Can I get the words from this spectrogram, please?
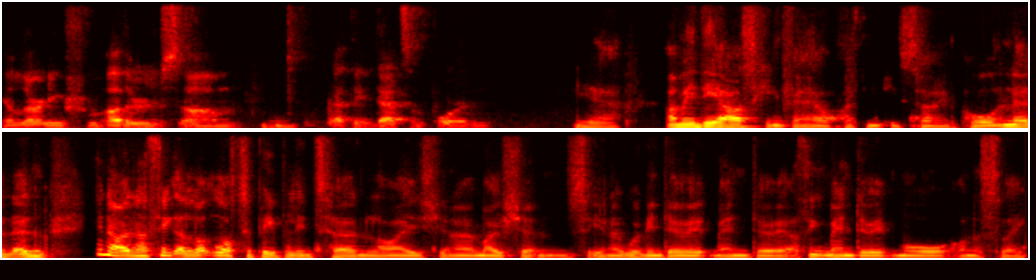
and learning from others. Um, mm. I think that's important. Yeah. I mean, the asking for help, I think, is so important. And, and you know, and I think a lot, lots of people internalize, you know, emotions, you know, women do it, men do it. I think men do it more, honestly,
